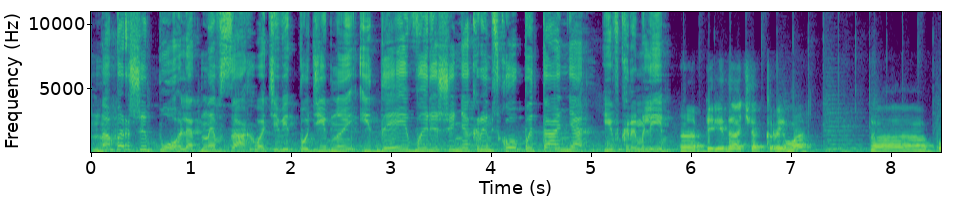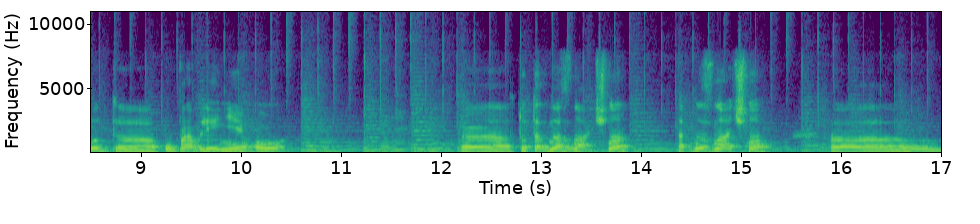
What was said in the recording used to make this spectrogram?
На перший погляд, не в захваті від подібної ідеї вирішення кримського питання і в Кремлі. Э, передача Крыма э, под э, управление ООН. Э, Тут однозначно, однозначно э,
